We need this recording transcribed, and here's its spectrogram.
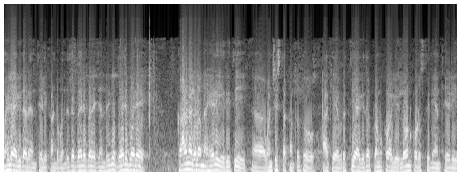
ಮಹಿಳೆಯಾಗಿದ್ದಾಳೆ ಅಂತ ಹೇಳಿ ಕಂಡು ಬಂದಿದೆ. ಬೇರೆ ಬೇರೆ ಜನರಿಗೆ ಬೇರೆ ಬೇರೆ ಕಾರಣಗಳನ್ನು ಹೇಳಿ ಈ ರೀತಿ ವಂಚಿಸ್ತಕ್ಕಂಥದ್ದು ಆಕೆಯ ವೃತ್ತಿಯಾಗಿದೆ. ಪ್ರಮುಖವಾಗಿ ಲೋನ್ ಕೊಡಿಸ್ತೀನಿ ಅಂತ ಹೇಳಿ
